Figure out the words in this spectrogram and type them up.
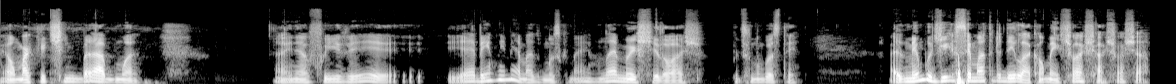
é um marketing brabo, mano. Aí, né, eu fui ver e é bem ruim mesmo as músicas, mas não é meu estilo, eu acho. Por isso eu não gostei. Aí no mesmo dia você mata dele lá, calma aí, deixa eu achar, deixa eu achar.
